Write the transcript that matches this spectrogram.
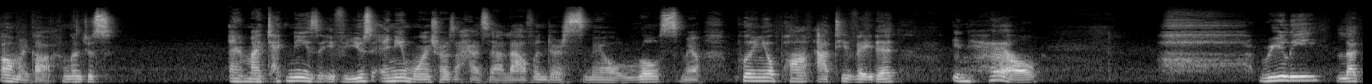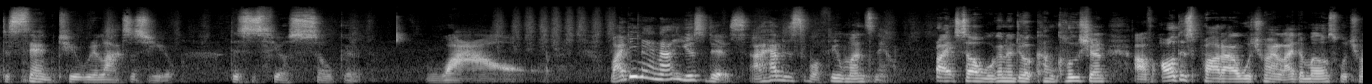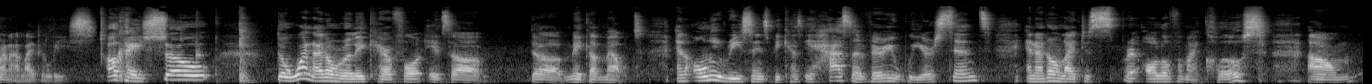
oh my god, I'm gonna just, and my technique is if you use any moisturizer has a lavender smell, rose smell, put in your palm, activate it, inhale, really let the scent to relaxes you. This is, feels so good. Wow. Why did I not use this? I have this for a few months now. Alright, so we're gonna do a conclusion of all this product, which one I like the most, which one I like the least. Okay, so the one I don't really care for is uh, the makeup melt. And the only reason is because it has a very weird scent and I don't like to spread all over my clothes. Um,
